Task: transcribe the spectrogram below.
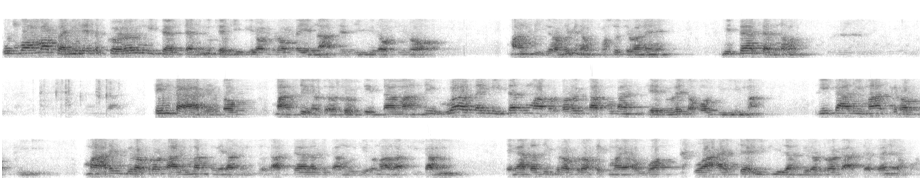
Umpama banyune segoro midadan itu jadi pira-pira pena, jadi pira-pira mandi. Jadi ini maksud jawabannya Mita dan no. Tinta atau mandi atau tinta mandi. Wah, saya mita cuma perkara kapu kan tiga nulis atau lima. Di kalimat robi. Maring kira-kira kalimat pengiran itu ada lagi kamu di lagi kami. Yang atas kira-kira hikmah Allah. Wah aja ibilang kira-kira keadaban Allah.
